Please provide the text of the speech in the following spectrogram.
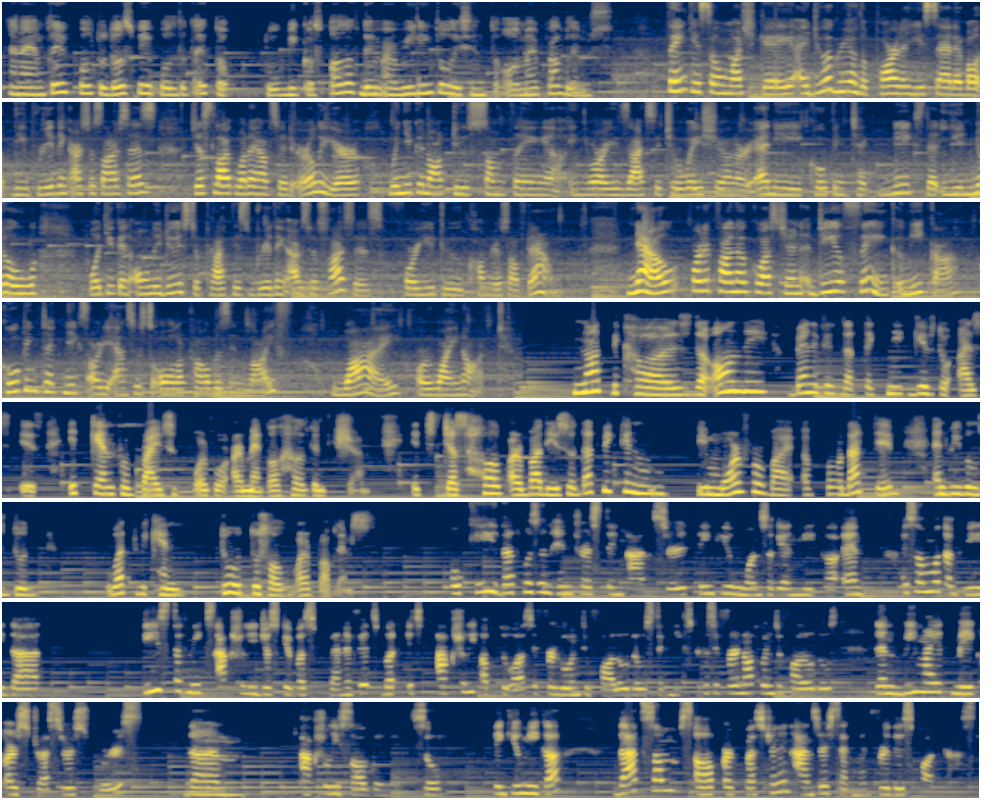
And I am thankful to those people that I talk to because all of them are willing to listen to all my problems. Thank you so much, Kay. I do agree on the part that you said about the breathing exercises. Just like what I have said earlier, when you cannot do something in your exact situation or any coping techniques that you know, what you can only do is to practice breathing exercises for you to calm yourself down. Now, for the final question, do you think, Mika, coping techniques are the answers to all our problems in life? Why or why not? Not because the only benefit that technique gives to us is it can provide support for our mental health condition. It's just help our body so that we can be more uh, productive and we will do what we can do to solve our problems. Okay, that was an interesting answer. Thank you once again, Mika. And I somewhat agree that these techniques actually just give us benefits, but it's actually up to us if we're going to follow those techniques. Because if we're not going to follow those, then we might make our stressors worse than actually solving it. So, thank you, Mika. That sums up our question and answer segment for this podcast.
